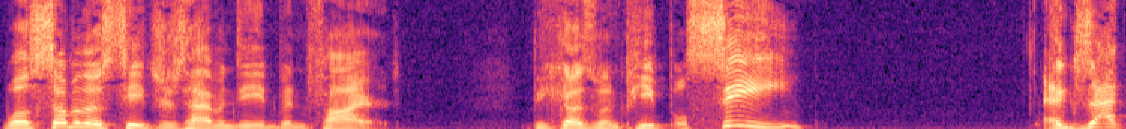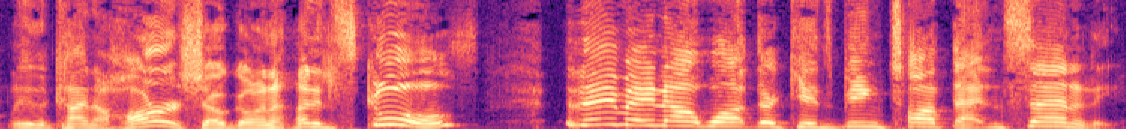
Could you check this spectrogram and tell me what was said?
Well, some of those teachers have indeed been fired because when people see exactly the kind of horror show going on in schools, they may not want their kids being taught that insanity.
